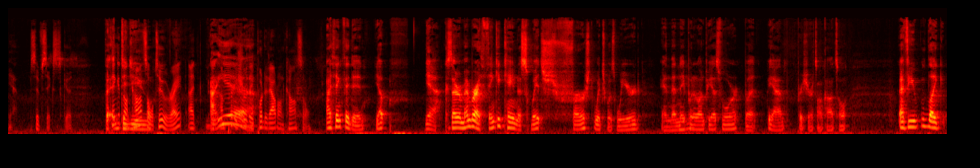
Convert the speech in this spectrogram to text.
Yeah, Civ Six is good. I Uh, think it's on you- console too, right? I, I'm pretty sure they put it out on console. I think they did. Yep. Yeah, because I remember I think it came to Switch first, which was weird, and then they put Mm-hmm. it on PS4. But yeah, I'm pretty sure it's on console. Have you like?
